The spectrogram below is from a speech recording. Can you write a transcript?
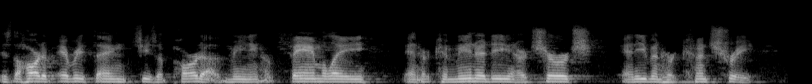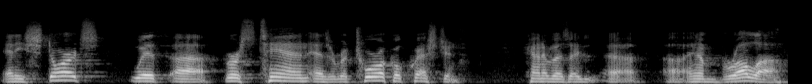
is the heart of everything she's a part of, meaning her family and her community and her church and even her country. And he starts with uh, verse 10 as a rhetorical question, kind of as a, uh, uh, an umbrella,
